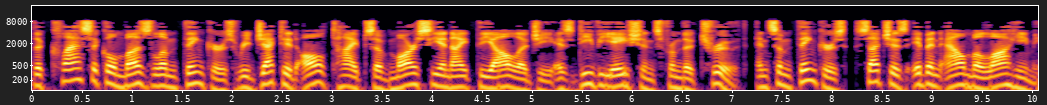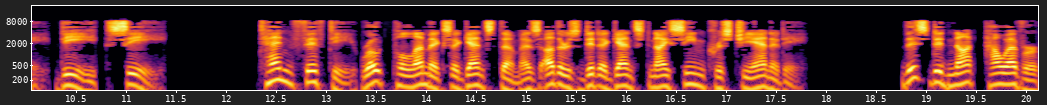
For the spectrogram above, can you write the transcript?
The classical Muslim thinkers rejected all types of Marcionite theology as deviations from the truth, and some thinkers, such as Ibn al-Malahimi d. c. 1050 wrote polemics against them as others did against Nicene Christianity. This did not, however,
